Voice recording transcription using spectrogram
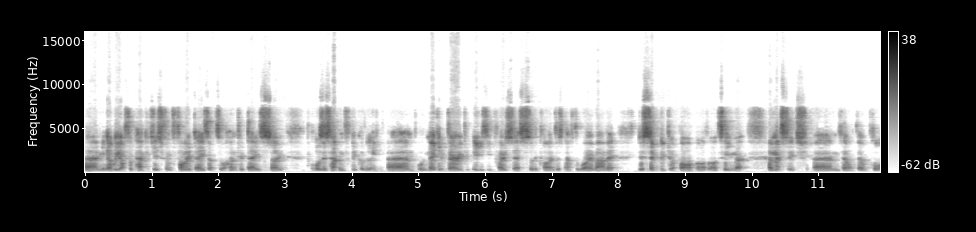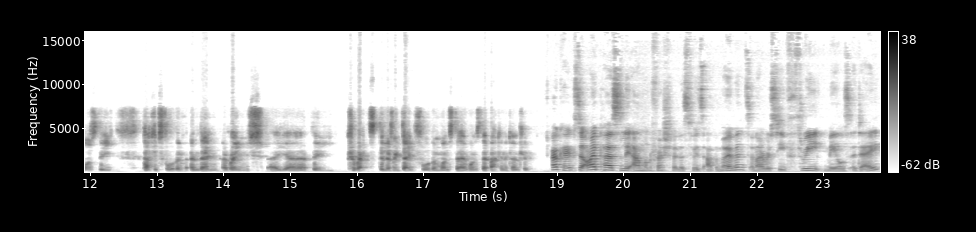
Um, you know, we offer packages from five days up to 100 days. So pauses happen frequently. Um, we make it very easy process so the client doesn't have to worry about it. Just simply drop our, our, our team a, a message. Um, they'll, they'll pause the package for them and then arrange a, uh, the correct delivery date for them once they're once they're back in the country. Okay, so I personally am on Fresh Fitness Foods at the moment and I receive three meals a day.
